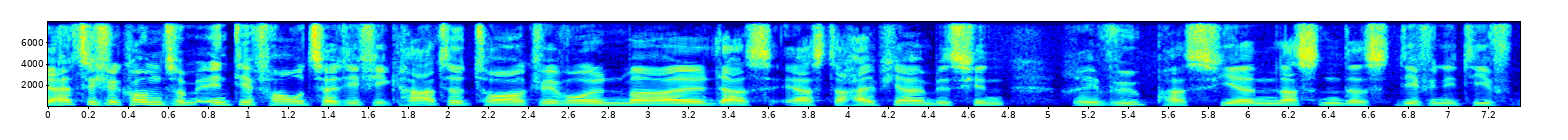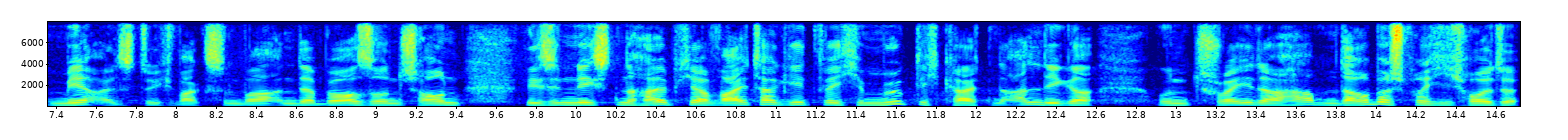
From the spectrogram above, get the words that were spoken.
Ja, herzlich willkommen zum NTV Zertifikate Talk. Wir wollen mal das erste Halbjahr ein bisschen Revue passieren lassen, das definitiv mehr als durchwachsen war an der Börse und schauen, wie es im nächsten Halbjahr weitergeht, welche Möglichkeiten Anleger und Trader haben. Darüber spreche ich heute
